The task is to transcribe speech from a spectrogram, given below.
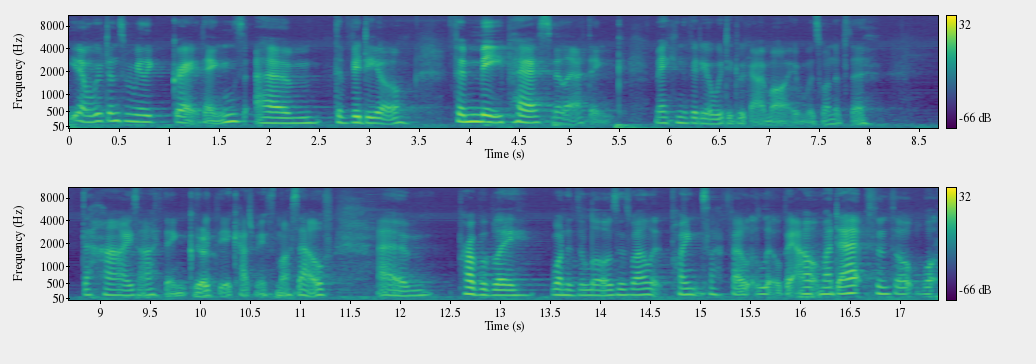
you know we've done some really great things. Um, the video, for me personally, I think making the video we did with Guy Martin was one of the the highs. I think Yeah. with the academy for myself. Um, probably one of the lows as well. At points, I felt a little bit out of my depth and thought, "What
